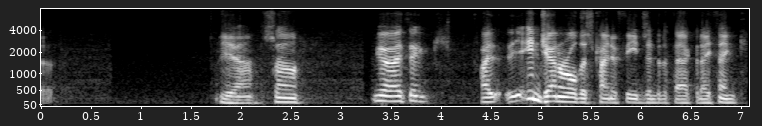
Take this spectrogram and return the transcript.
Uh, yeah, so yeah, I think I in general this kind of feeds into the fact that I think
